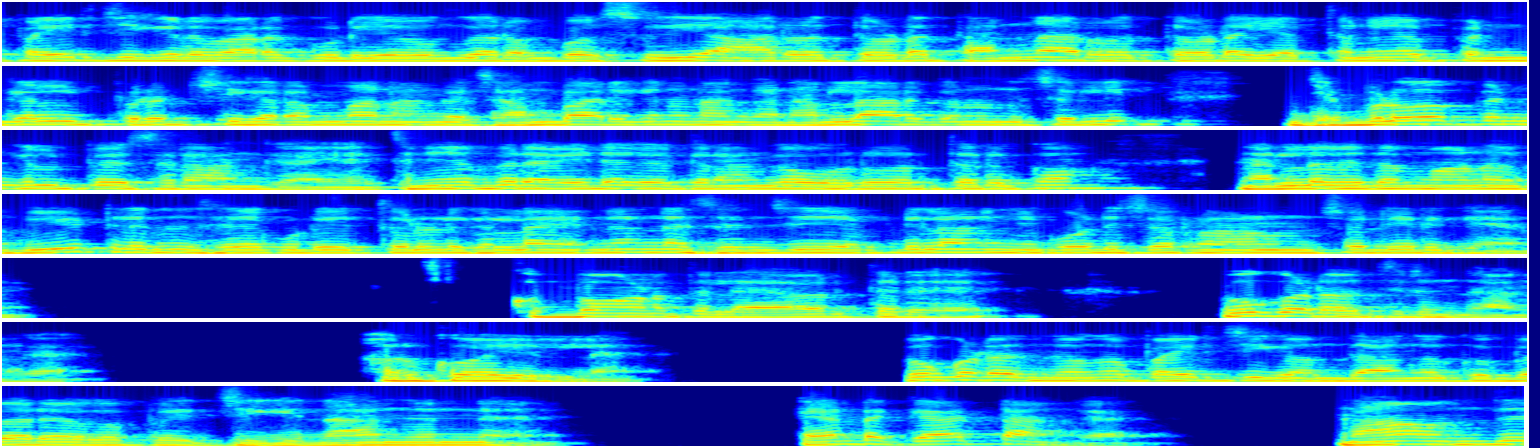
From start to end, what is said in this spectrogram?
பயிற்சிகள் வரக்கூடியவங்க ரொம்ப சுய ஆர்வத்தோட தன்னார்வத்தோட எத்தனையோ பெண்கள் புரட்சிகரமா நாங்க சம்பாதிக்கணும் நாங்க நல்லா இருக்கணும்னு சொல்லி எவ்வளவோ பெண்கள் பேசுறாங்க. எத்தனையோ பேர் ஐடியா கேட்கறாங்க ஒரு ஒருத்தருக்கும் நல்ல விதமான வீட்டுல இருந்து செய்யக்கூடிய தொழில்கள்லாம் என்னென்ன செஞ்சு எப்படிலாம் நீங்க கோடீஸ்வரன் சொல்லியிருக்கேன். கும்பகோணத்துல ஒருத்தர் பூக்கடை வச்சிருந்தாங்க. ஒரு கோயில்ல. பூக்கடை இருந்தவங்க பயிற்சிக்கு வந்தாங்க. குபேரயோக பயிற்சிக்கு. நான் சொன்னேன். என்கிட்ட கேட்டாங்க. நான் வந்து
